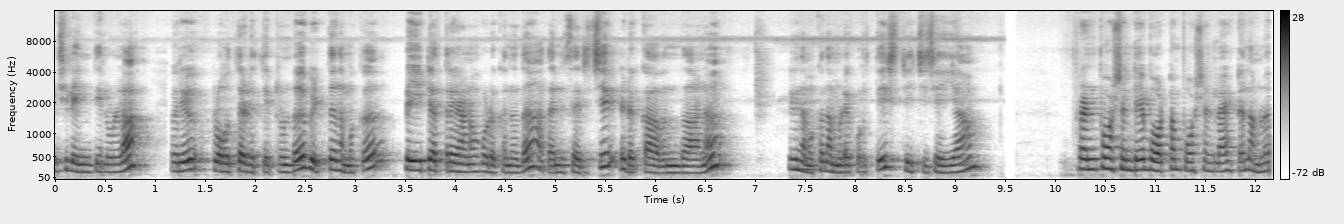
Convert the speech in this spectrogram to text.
ഇഞ്ച് ലെങ്തിലുള്ള ഒരു ക്ലോത്ത് എടുത്തിട്ടുണ്ട്. വിട്ട് നമുക്ക് പ്ലേറ്റ് എത്രയാണോ കൊടുക്കുന്നത് അതനുസരിച്ച് എടുക്കാവുന്നതാണ്. ഇനി നമുക്ക് നമ്മുടെ കുർത്തി സ്റ്റിച്ച് ചെയ്യാം. ഫ്രണ്ട് പോർഷന്റെ ബോട്ടം പോർഷനിലായിട്ട് നമ്മൾ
